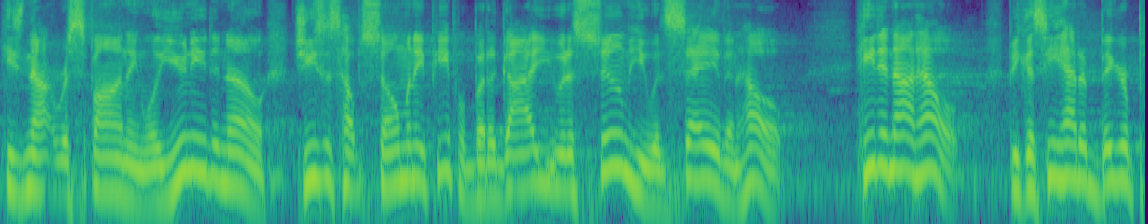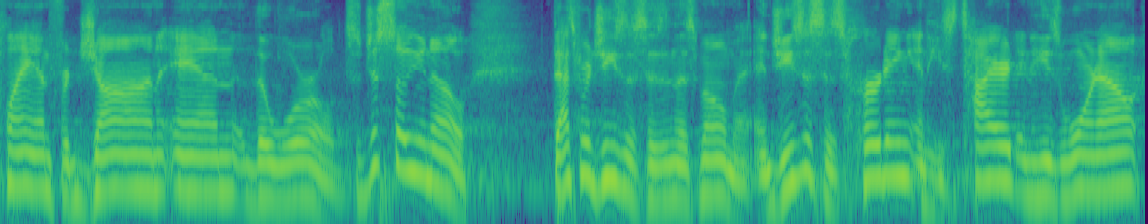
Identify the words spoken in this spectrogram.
He's not responding. Well, you need to know Jesus helped so many people, but a guy you would assume He would save and help, He did not help because He had a bigger plan for John and the world. So just so you know, that's where Jesus is in this moment. And Jesus is hurting and he's tired and he's worn out.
